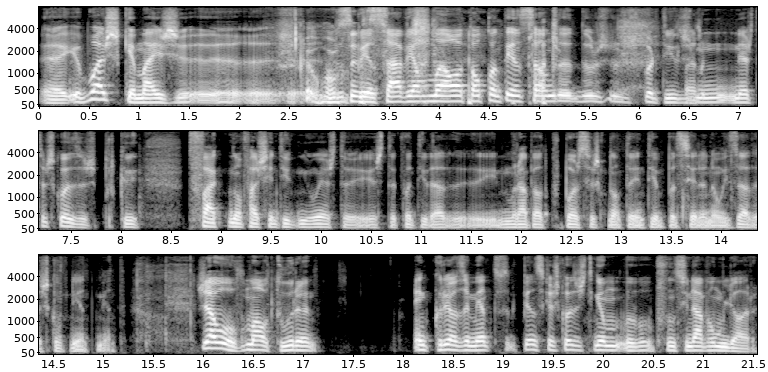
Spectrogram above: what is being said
Eh, eu acho que é mais eh, pensável uma autocontenção de, dos, dos, partidos nestas coisas, porque de facto não faz sentido nenhum esta, esta quantidade inumerável de propostas que não têm tempo para ser analisadas convenientemente. Já houve uma altura em que, curiosamente, penso que as coisas tinham, funcionavam melhor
